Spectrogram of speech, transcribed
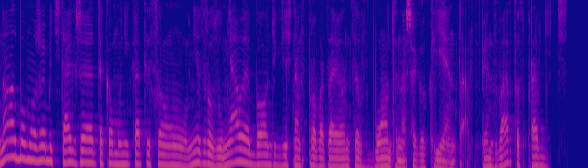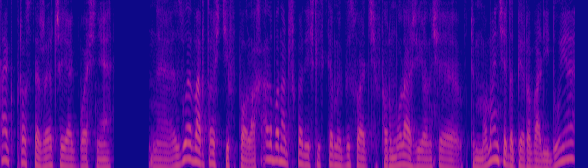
No albo może być tak, że te komunikaty są niezrozumiałe bądź gdzieś tam wprowadzające w błąd naszego klienta. Więc warto sprawdzić tak proste rzeczy jak właśnie złe wartości w polach, albo na przykład jeśli chcemy wysłać formularz i on się w tym momencie dopiero waliduje,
